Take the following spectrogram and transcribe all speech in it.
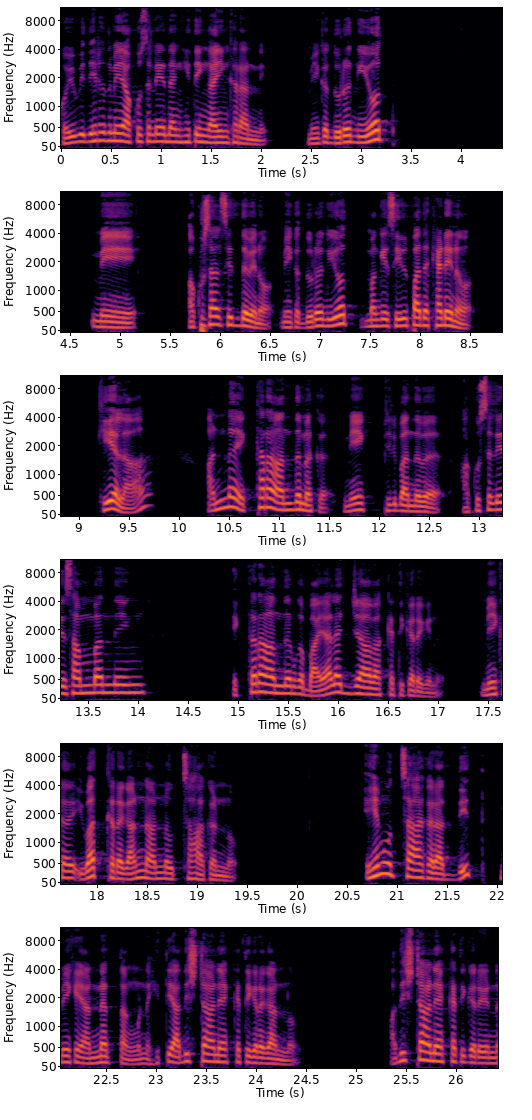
කොයි විදිහටද මේ අකුසලයේ දැන් හිතින් අයින් කරන්නේ? මේක දුර ගියොත් මේ අකුසල් සිද්ධ වෙනවා. මේක දුර ගියොත් මගේ සිල්පද කැඩෙනවා. කියලා අන්න එක්තරා අන්දමක මේ පිළිබඳව අකුසලයේ සම්බන්ධයෙන් එක්තරා අන්දමක බයලජ්ජාවක් ඇති කරගෙන මේක ඉවත් කරගන්න අන්න උත්සාහ කරනවා. එහෙම උත්සාහ කරද්දිත් මේක යන්නේ නැත්නම් ඔන්න හිතේ අදිෂ්ඨානයක් ඇති කරගන්නවා. අදිෂ්ඨානයක් ඇති කරගෙන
